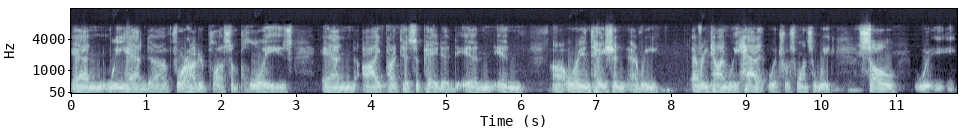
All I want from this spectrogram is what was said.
and we had uh, 400 plus employees and I participated in in uh, orientation every every time we had it which was once a week so we,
